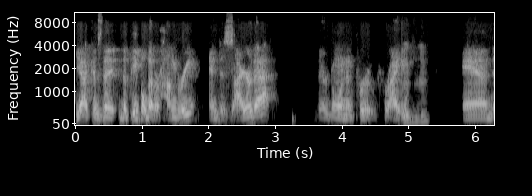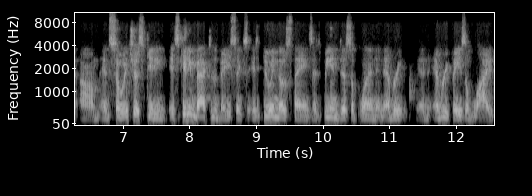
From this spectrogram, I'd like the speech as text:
Yeah, because the the people that are hungry and desire that, they're going to improve, right? Mm-hmm. And um, and so it's just getting it's getting back to the basics. It's doing those things. It's being disciplined in every in every phase of life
